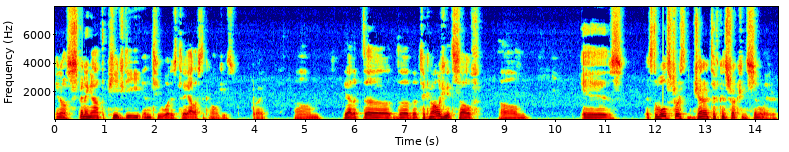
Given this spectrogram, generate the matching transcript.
you know, spinning out the PhD into what is today Alice Technologies, right? Um, yeah, the, the, the the technology itself um, is it's the world's first generative construction simulator.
